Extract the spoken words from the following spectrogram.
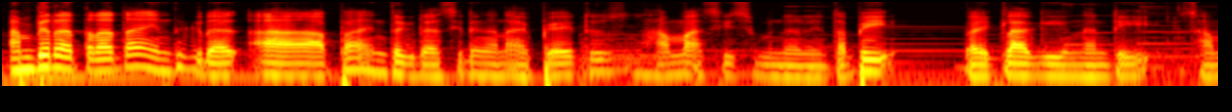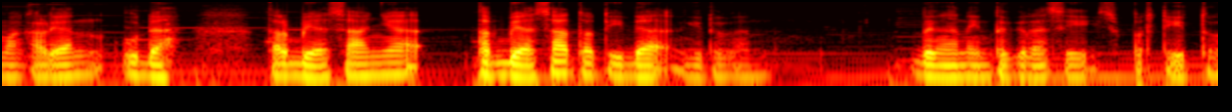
hampir rata-rata integrasi uh, apa integrasi dengan API itu sama sih sebenarnya. Tapi baik lagi nanti sama kalian udah terbiasanya terbiasa atau tidak gitu kan dengan integrasi seperti itu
